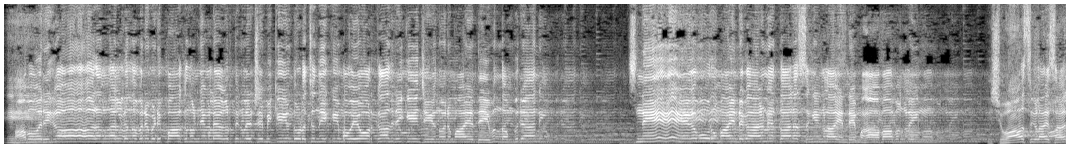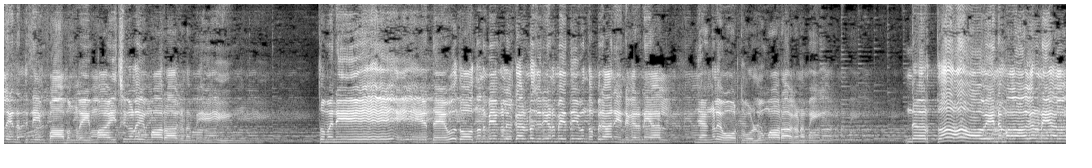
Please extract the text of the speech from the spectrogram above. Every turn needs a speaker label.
Speaker 1: പാപപരിഹാരം നൽകുന്നവന് വെടിപ്പാക്കുന്നവൻ ഞങ്ങളെ അകൃത്യങ്ങളെ ക്ഷമിക്കുകയും തുടച്ചു നീക്കുകയും അവയെ ഓർക്കാതിരിക്കുകയും ചെയ്യുന്നവനുമായ ദൈവം തമ്പുരാനി. സ്നേഹപൂർവമായ എന്റെ കാരണത്താല അസംഖ്യങ്ങളായ എന്റെ മഹാപാപങ്ങളെയും വിശ്വാസികളായ സകലനത്തിന്റെയും പാപങ്ങളെയും മായച്ചു കളയുമാറാകണമേ തുമനേ ദേവതോന്നണമേ ഞങ്ങളിൽ കരുണ ചുരിയണമേ. ദൈവം തമ്പുരാനെ എന്റെ കരുണയാൽ ഞങ്ങളെ ഓർത്തു ഞങ്ങൾ എന്റെ മഹാകരുണയാൽ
